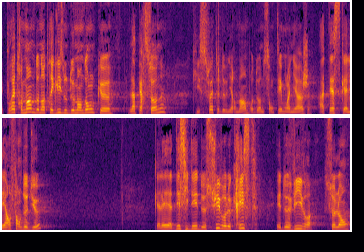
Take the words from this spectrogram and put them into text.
Et pour être membre de notre Église, nous demandons que la personne qui souhaite devenir membre donne son témoignage, atteste qu'elle est enfant de Dieu, qu'elle ait décidé de suivre le Christ et de vivre selon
